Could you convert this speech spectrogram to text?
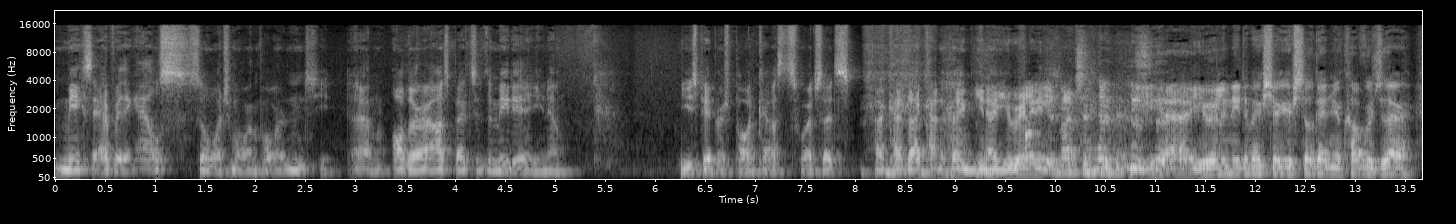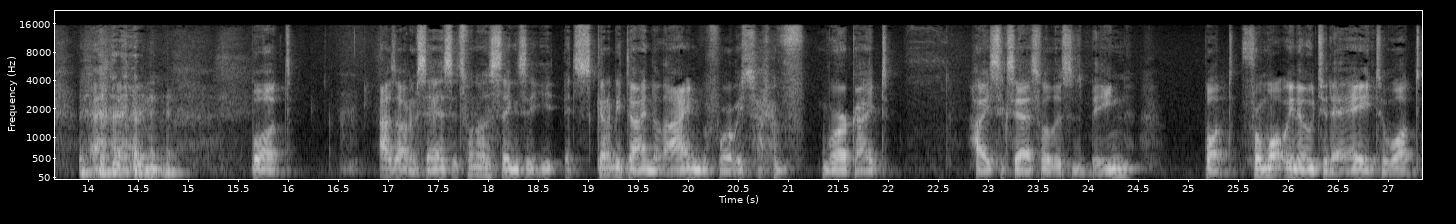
makes everything else so much more important. Um, other aspects of the media, you know, newspapers, podcasts, websites, that kind, that kind of thing. You know, you really you'd mention it. yeah, you really need to make sure you're still getting your coverage there. Um, but as Adam says, it's one of those things that you, it's going to be down the line before we sort of work out how successful this has been. But from what we know today to what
